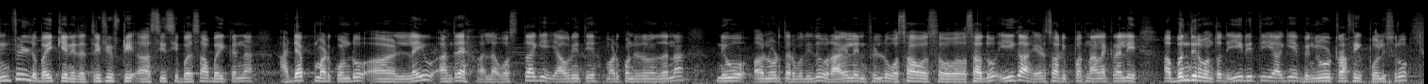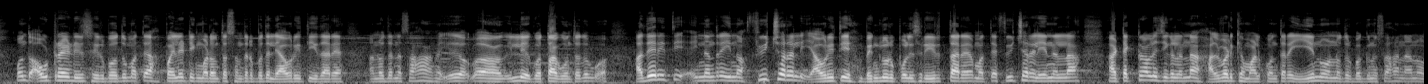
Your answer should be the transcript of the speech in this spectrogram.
ಎನ್ಫೀಲ್ಡ್ ಬೈಕ್ ಏನಿದೆ ತ್ರೀ ಫಿಫ್ಟಿ ಸಿ ಸಿ ಆ ಬೈಕನ್ನು ಅಡ್ಯಾಪ್ಟ್ ಮಾಡಿಕೊಂಡು ಲೈವ್ ಅಂದರೆ ಅಲ್ಲ, ಹೊಸದಾಗಿ ಯಾವ ರೀತಿ ಮಾಡ್ಕೊಂಡಿರೋದನ್ನು ನೀವು ನೋಡ್ತಾ ಇರ್ಬೋದು. ಇದು ರಾಯಲ್ ಎನ್ಫೀಲ್ಡ್ ಹೊಸ ಹೊಸ, ಹೊಸದು. ಈಗ ಎರಡು ಸಾವಿರದ ಇಪ್ಪತ್ತ್ನಾಲ್ಕರಲ್ಲಿ ಬಂದಿರುವಂಥದ್ದು ಈ ರೀತಿಯಾಗಿ ಬೆಂಗಳೂರು ಟ್ರಾಫಿಕ್ ಪೊಲೀಸರು ಒಂದು ಔಟ್ರೈಡರ್ಸ್ ಇರ್ಬೋದು, ಮತ್ತು ಪೈಲಟಿಂಗ್ ಮಾಡುವಂಥ ಸಂದರ್ಭದಲ್ಲಿ ಯಾವ ರೀತಿ ಇದ್ದಾರೆ ಅನ್ನೋದನ್ನು ಸಹ ಇಲ್ಲಿ ಇಲ್ಲಿ ಗೊತ್ತಾಗುವಂಥದ್ದು. ಅದೇ ರೀತಿ ಇನ್ನಂದರೆ ಇನ್ನು ಫ್ಯೂಚರಲ್ಲಿ ಯಾವ ರೀತಿ ಬೆಂಗಳೂರು ಪೊಲೀಸರು ಇರ್ತಾರೆ ಮತ್ತು ಫ್ಯೂಚರಲ್ಲಿ ಏನೆಲ್ಲ, ಆ ಟೆಕ್ನಾಲಜಿಗಳನ್ನು ಅಳವಡಿಕೆ ಮಾಡ್ಕೊತಾರೆ, ಏನು ಅನ್ನೋದ್ರ ಬಗ್ಗೆಯೂ ಸಹ ನಾನು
